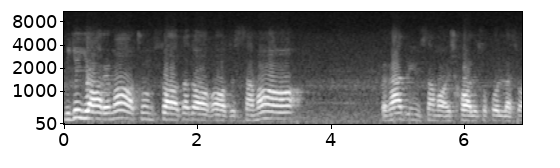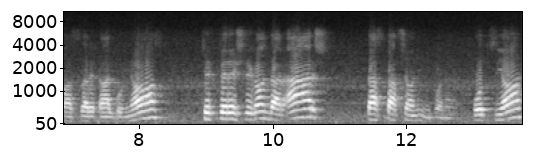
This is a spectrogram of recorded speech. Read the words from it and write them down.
میگه یار ما چون سازد آغاز سما به قدر این سماعش خالص و خلص و از سر قلب و ایناست که فرشتگان در عرش دست افشانی می‌کنن. قدسیان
